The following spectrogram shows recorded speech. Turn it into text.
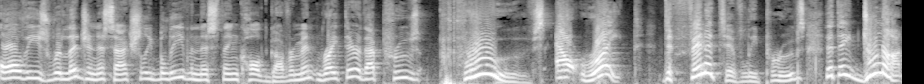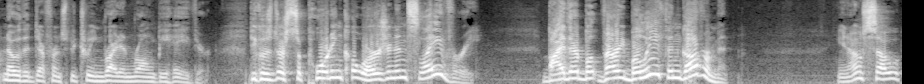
all these religionists actually believe in this thing called government. Right there, that proves proves outright definitively proves that they do not know the difference between right and wrong behavior because they're supporting coercion and slavery by their be- very belief in government. You know, so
